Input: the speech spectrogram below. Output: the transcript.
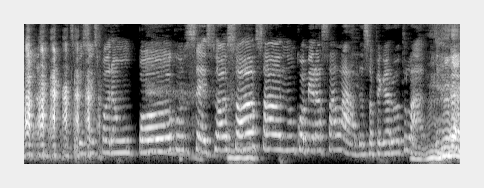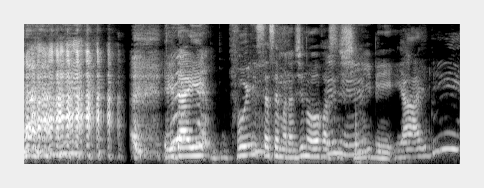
As pessoas foram um pouco. sei, Só, só, só não comeram a salada, só pegaram o outro lado. e daí fui essa semana de novo assistir, Uhum. Bi. E ai, Bi,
